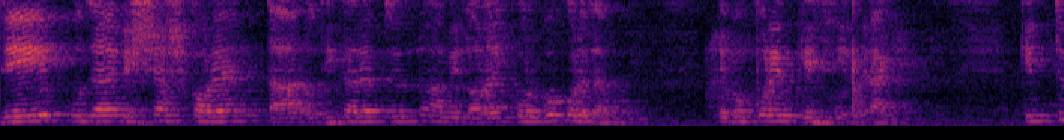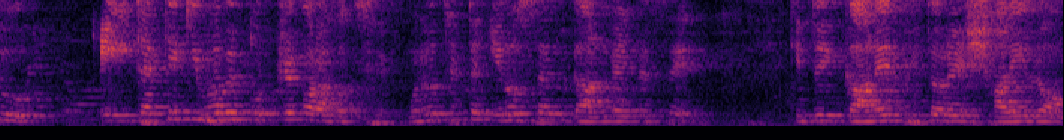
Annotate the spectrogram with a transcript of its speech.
যে পূজায় বিশ্বাস করেন, তার অধিকারের জন্য আমি লড়াই করব, করে যাব এবং করে গেছি এর আগে। কিন্তু এইটাকে কীভাবে পোট্রে করা হচ্ছে? মনে হচ্ছে একটা ইনোসেন্ট গান গাইতেছে, কিন্তু এই গানের ভিতরে শাড়ির রং,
